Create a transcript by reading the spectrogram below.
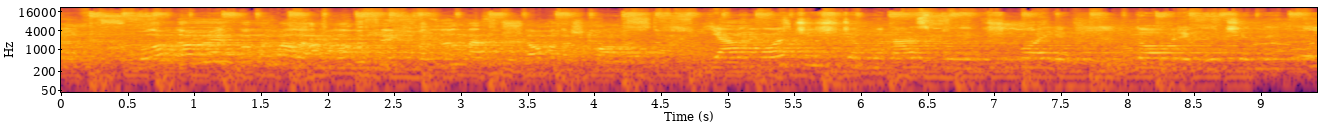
був. Було б добре, якби ми мали автобуси, які возили нас від дому до школи. Я хочу, щоб у нас були в школі добрі ученики,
